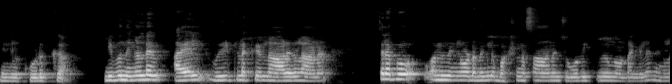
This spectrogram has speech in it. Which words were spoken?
നിങ്ങൾ കൊടുക്കുക ഇനിയിപ്പോൾ നിങ്ങളുടെ അയൽ വീട്ടിലൊക്കെയുള്ള ആളുകളാണ്. ചിലപ്പോൾ വന്ന് നിങ്ങളോട് എന്തെങ്കിലും ഭക്ഷണ സാധനം ചോദിക്കുന്നുണ്ടെങ്കിൽ നിങ്ങൾ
